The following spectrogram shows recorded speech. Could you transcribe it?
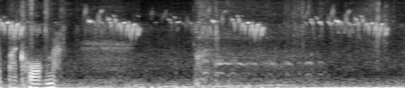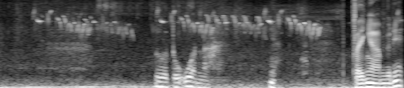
กับปลาโคงนะดูตัวอ้วนนะเนี่ยใส่งามอยู่นี่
